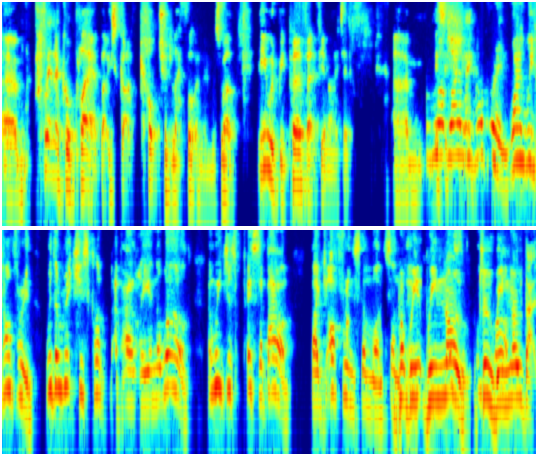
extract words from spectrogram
um, clinical player, but he's got a cultured left foot in him as well. He would be perfect for United. Um, Why, why are we hovering? Why are we hovering? We're the richest club apparently in the world, and we just piss about. By offering someone something. But we we know, This is Drew, we know that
